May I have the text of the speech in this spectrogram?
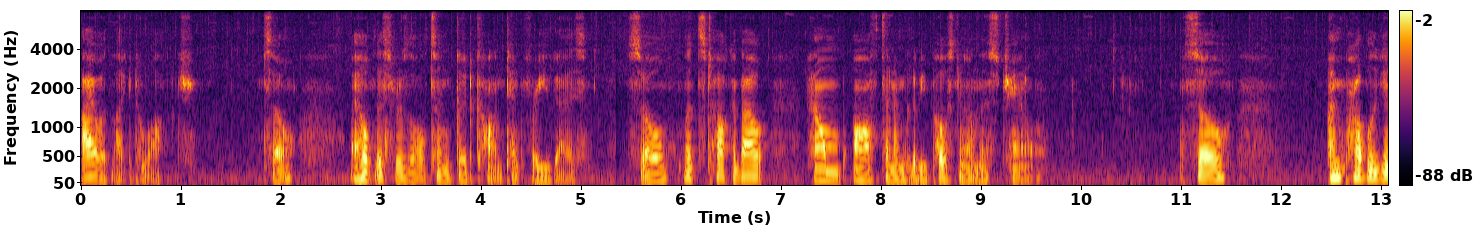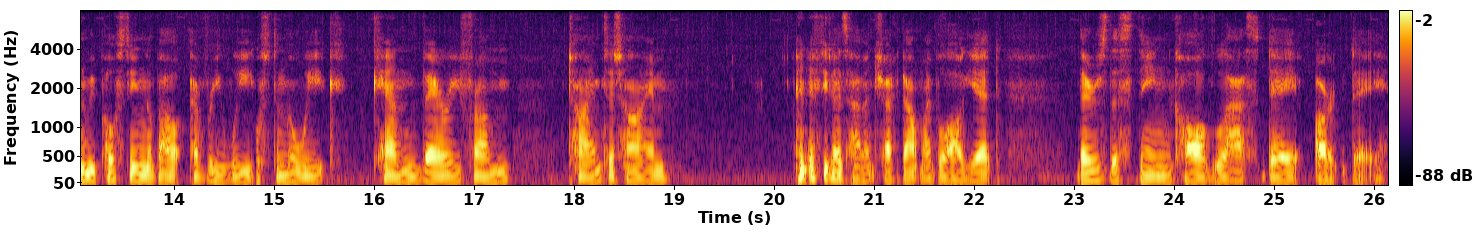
I would like to watch. So I hope this results in good content for you guys. So let's talk about how often I'm going to be posting on this channel. So I'm probably going to be posting about every week. Post in the week can vary from time to time. And if you guys haven't checked out my blog yet, there's this thing called Last Day Art Day.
